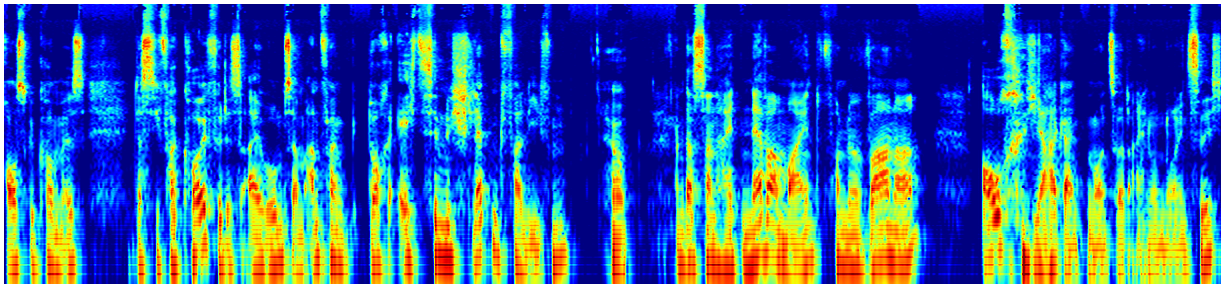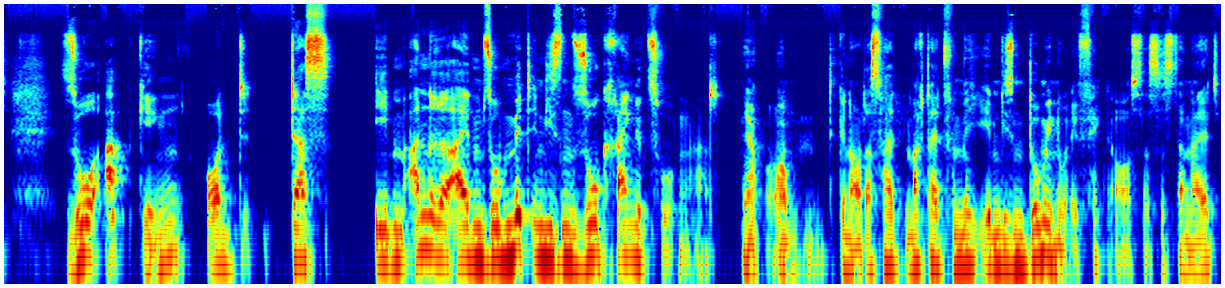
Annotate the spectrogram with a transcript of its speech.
rausgekommen ist, dass die Verkäufe des Albums am Anfang doch echt ziemlich schleppend verliefen. Ja. Und dass dann halt Nevermind von Nirvana, auch Jahrgang 1991, so abging und das eben andere Alben so mit in diesen Sog reingezogen hat. Ja. Und genau, das halt macht halt für mich eben diesen Domino-Effekt aus, dass es dann halt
